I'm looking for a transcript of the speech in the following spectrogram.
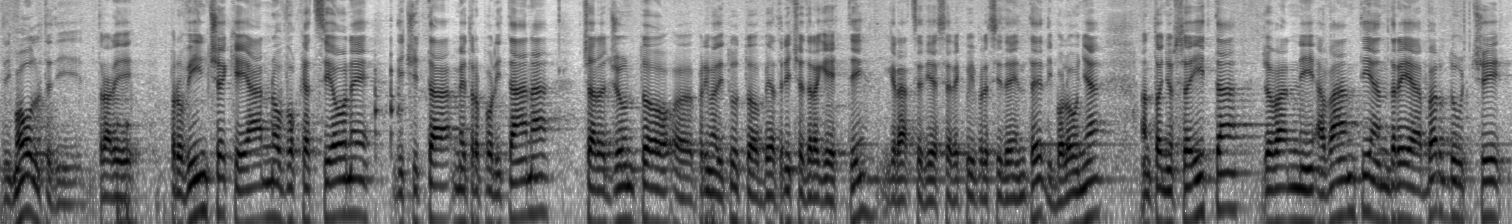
di molte di, tra le province che hanno vocazione di città metropolitana. Ci ha raggiunto eh, prima di tutto Beatrice Draghetti, grazie di essere qui Presidente, di Bologna, Antonio Saita, Giovanni Avanti, Andrea Barducci,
